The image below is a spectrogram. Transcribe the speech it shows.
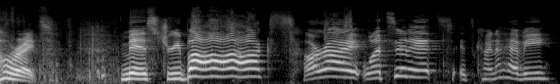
All right. Mystery box. All right. What's in it? It's kind of heavy.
